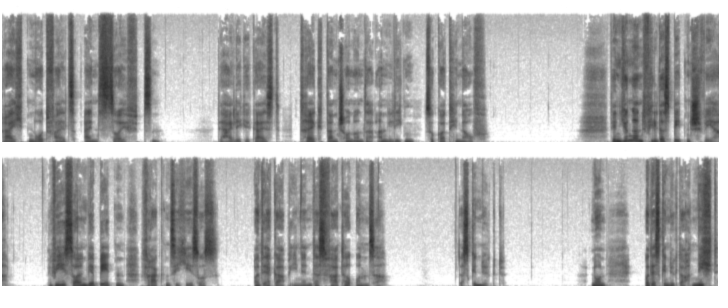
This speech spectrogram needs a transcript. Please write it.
reicht notfalls ein Seufzen. Der Heilige Geist trägt dann schon unser Anliegen zu Gott hinauf. Den Jüngern fiel das Beten schwer. Wie sollen wir beten? fragten sie Jesus. Und er gab ihnen das Vaterunser. Das genügt. Nun, und es genügt auch nicht,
